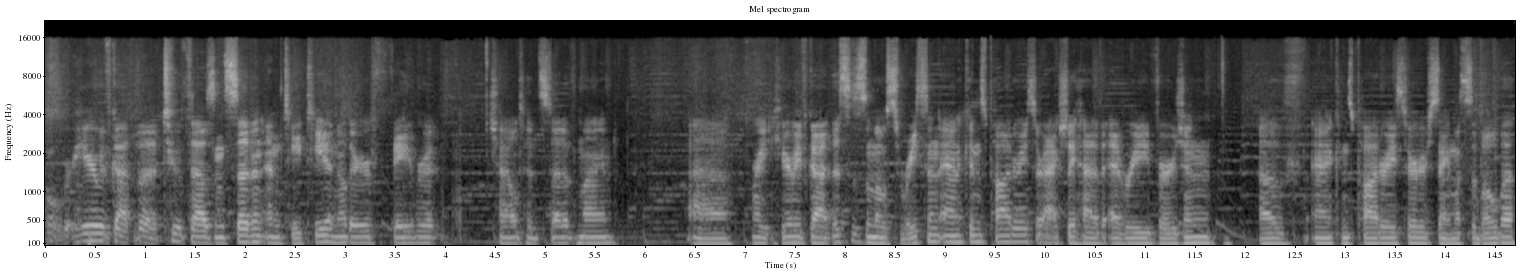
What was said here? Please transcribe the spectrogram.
Over here we've got the 2007 MTT, another favorite childhood set of mine. Uh, right here we've got, this is the most recent Anakin's Pod Racer. I actually have every version of Anakin's Pod Racer, same with Sebulba.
